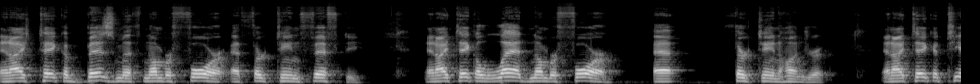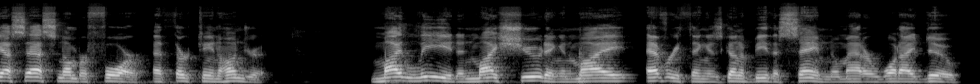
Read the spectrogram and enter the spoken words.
and I take a bismuth number four at 1350, and I take a lead number four at 1300, and I take a TSS number four at 1300, my lead and my shooting and my everything is going to be the same no matter what I do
